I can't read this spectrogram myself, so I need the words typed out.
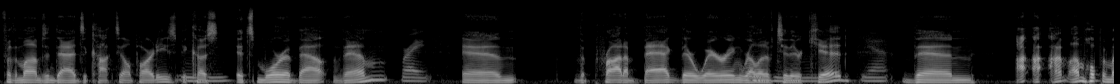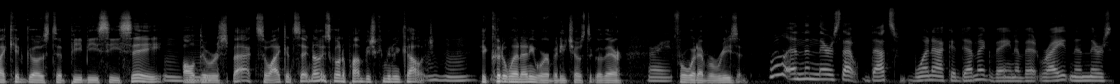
For the moms and dads at cocktail parties because Mm-hmm. it's more about them right. and the Prada bag they're wearing relative to their kid Mm-hmm. Yeah. than I, I'm hoping my kid goes to PBCC. All Mm-hmm. due respect, so I can say no, he's going to Palm Beach Community College. He could have went anywhere, but he chose to go there Right. for whatever reason. Well, and then there's that. That's one academic vein of it, right? And then there's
